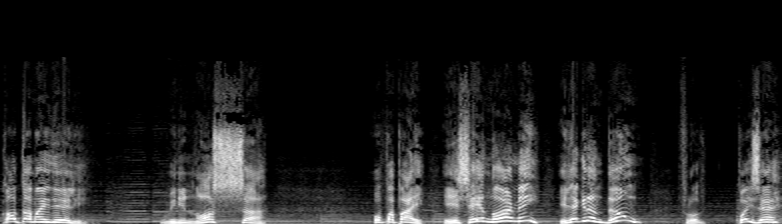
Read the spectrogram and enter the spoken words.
Qual o tamanho dele? O menino, nossa! Ô papai, esse é enorme, hein? Ele é grandão. Falou: Pois é.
